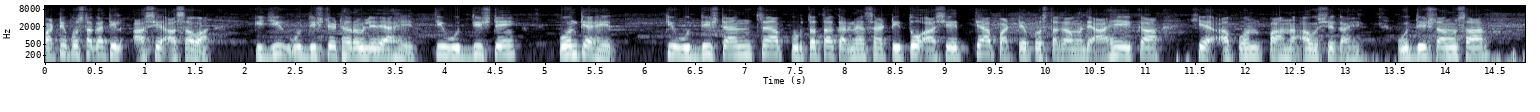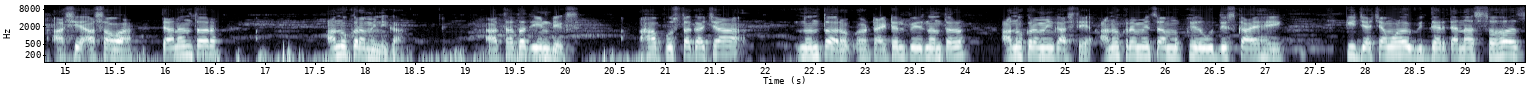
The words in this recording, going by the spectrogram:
पाठ्यपुस्तकातील असे असावा की जी उद्दिष्टे ठरवलेली आहेत ती उद्दिष्टे कोणती आहेत? ती उद्दिष्टांचा पूर्तता करण्यासाठी तो आशय त्या पाठ्यपुस्तकामध्ये आहे का हे आपण पाहणं आवश्यक आहे. उद्दिष्टानुसार आशय असावा. त्यानंतर अनुक्रमणिका. अर्थातच इंडेक्स हा पुस्तकाच्या नंतर टायटल पेज नंतर अनुक्रमिका असते. अनुक्रमेचा मुख्य उद्देश काय आहे? की ज्याच्यामुळं विद्यार्थ्यांना सहज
